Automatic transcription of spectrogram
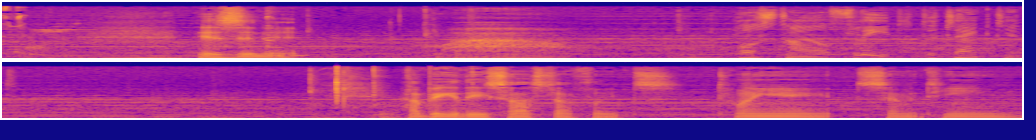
Isn't it? Wow. Hostile fleet detected. How big are these hostile fleets? 28, 17.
